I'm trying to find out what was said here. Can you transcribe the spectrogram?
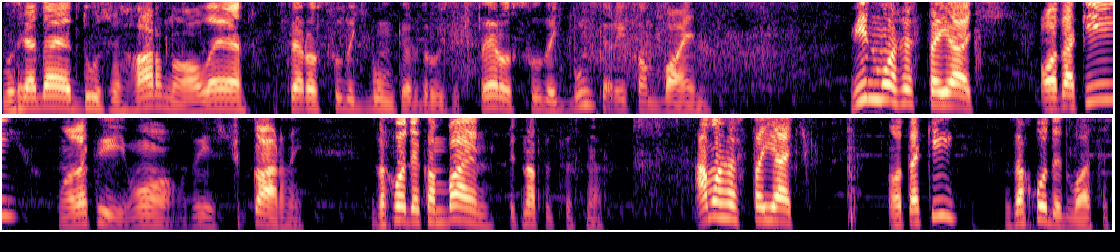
Виглядає дуже гарно, але все розсудить бункер, друзі. Все розсудить бункер і комбайн. Він може стояти отакий, отакий, о, дивись, шикарний. Заходить комбайн 15 центнер. А може стояти отакий, заходить 20.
